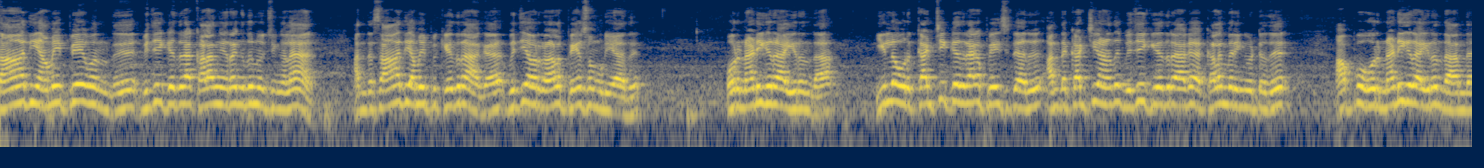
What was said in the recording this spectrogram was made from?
சாதி அமைப்பே வந்து விஜய்க்கு எதிராக கலங்க இறங்குதுன்னு வச்சுங்களேன். அந்த சாதி அமைப்புக்கு எதிராக விஜய் அவர்களால் பேச முடியாது. ஒரு நடிகராக இருந்தால் இல்லை ஒரு கட்சிக்கு எதிராக பேசிட்டாரு அந்த கட்சியானது விஜய்க்கு எதிராக களமிறங்கி விட்டது. அப்போது ஒரு நடிகராக இருந்தால் அந்த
